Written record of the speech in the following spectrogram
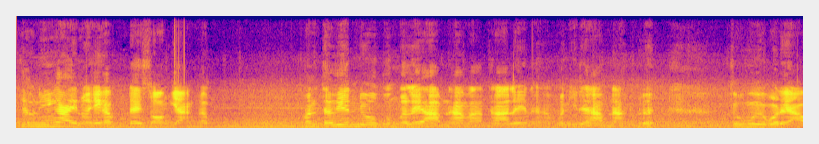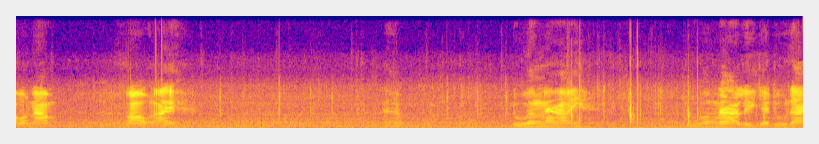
เที่ยวนี้ง่ายหน่อยครับ ได้สองอย่างครับ มันตะเวียนอยู่ผมก็เลยอาบน้ำอาบทาเลยนะครับ วันนี้ได้อาบน้ำจูมือไ่ได้อาบน้ำเปล่าอะไรนะครับ ดูข้างหน้าไหมดูข้างหน้าหรือจะดูหน้า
